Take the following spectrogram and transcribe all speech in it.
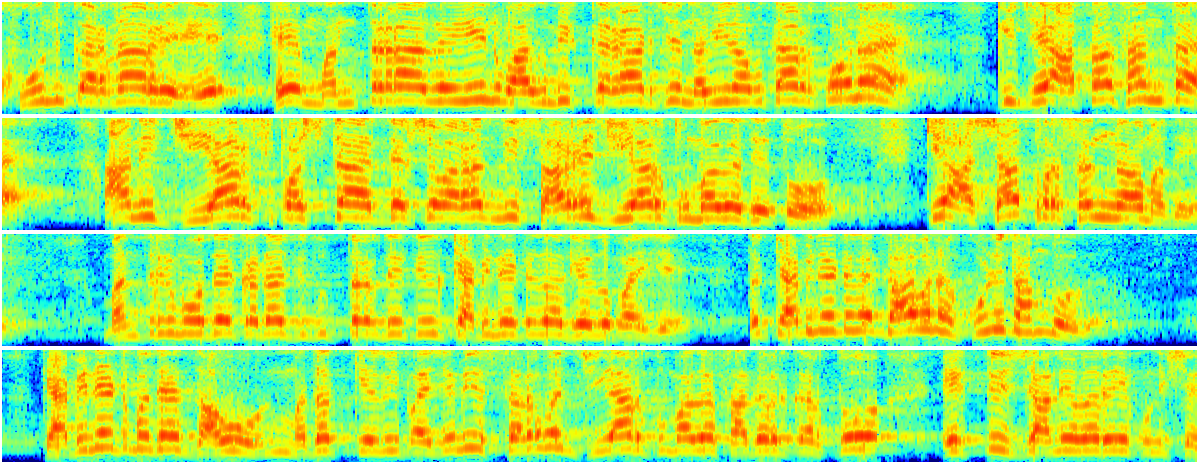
खून करणारे हे मंत्रालयीन वाल्मिक कराडचे नवीन अवतार कोण आहे? की जे आता सांगताय? आणि जी आर स्पष्ट अध्यक्ष महाराज मी सारे जी आर तुम्हाला देतो की अशा प्रसंगामध्ये मंत्री महोदय कदाचित उत्तर देतील कॅबिनेटला गेलं पाहिजे. तर कॅबिनेटला जावं ना कोणी थांबवलं कॅबिनेटमध्ये जाऊन मदत केली पाहिजे. मी सर्व जी आर तुम्हाला सादर करतो. एकतीस जानेवारी एकोणीसशे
